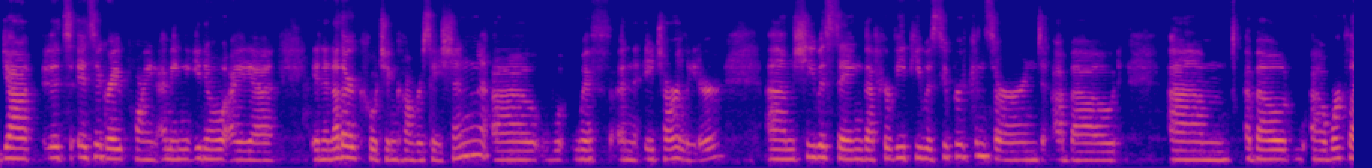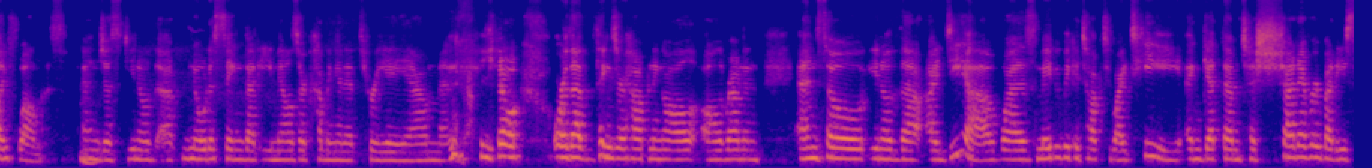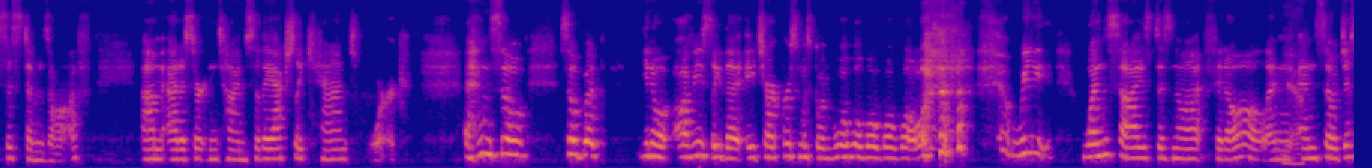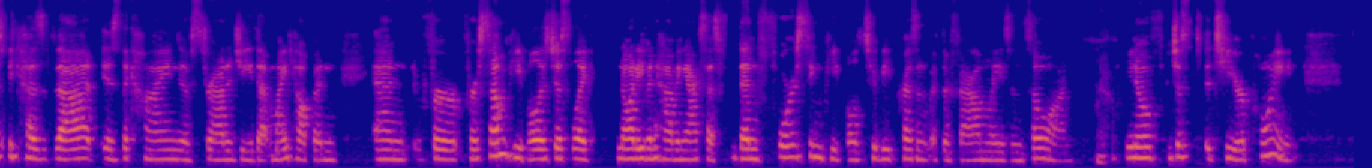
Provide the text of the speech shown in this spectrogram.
Yeah it's it's a great point. I mean you know i uh, in another coaching conversation uh, w- with an hr leader um, she was saying that her vp was super concerned about um, about uh, work-life wellness mm-hmm. and just you know that noticing that emails are coming in at 3 a.m and you know or that things are happening all all around and and so you know the idea was maybe we could talk to it and get them to shut everybody's systems off um, at a certain time so they actually can't work and so so but you know, obviously the HR person was going, whoa, whoa, whoa, whoa, whoa. we one size does not fit all. And yeah. and so just because that is the kind of strategy that might help and and for for some people it's just like not even having access, then forcing people to be present with their families and so on. Yeah. You know, just to your point,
